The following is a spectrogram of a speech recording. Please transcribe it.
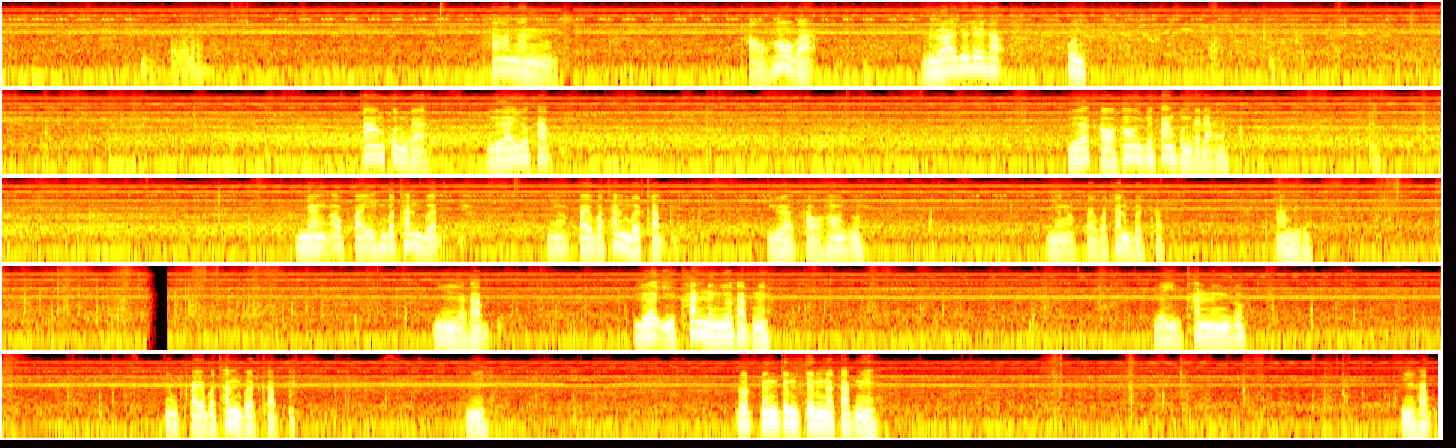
ถ้านั้นเขาเฮ้ากะเหลืออยู่ด้วยครับ คุณข้างพุ่นกะเหลืออยู่ครับ เหลือเขาเฮ้าอยู่ข้างพุ่นกระไดยังเอาไปบ่ท่านเบิดยังไปบ่ท่านเบิดครับ เหลือเขาเฮ้าอยู่ ยังเอาไปบ่ท่านเบิดครับตามดีนี่แหละครับเหลืออีกขั้นหนึ่งอยู่ครับนี่ เหลืออีกขั้นหนึ่งอยู่ยังไปบ่ท่านเบิดครับ นี่รถหนึ่งเต็มเต็มๆนะครับนี่นี่ครับ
